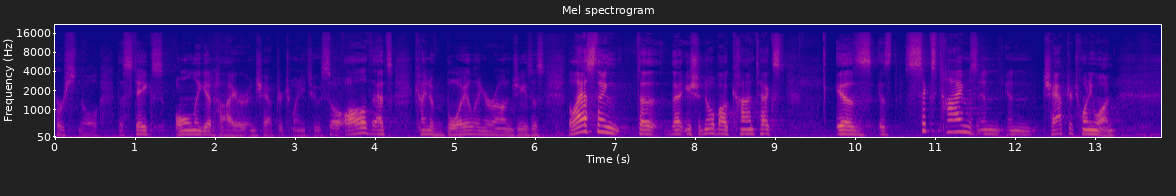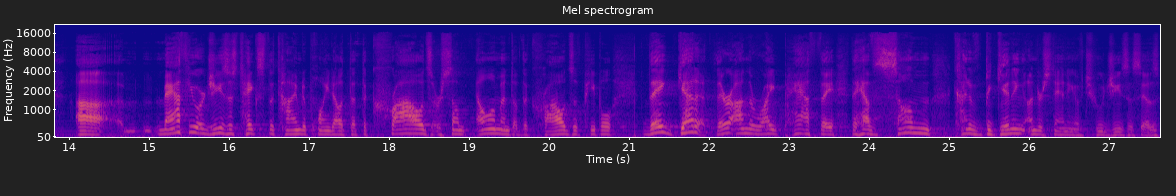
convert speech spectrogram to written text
personal. The stakes only get higher in chapter 22. So all of that's kind of boiling around Jesus. The last thing to, that you should know about context is, is six times in, in chapter 21, uh, Matthew or Jesus takes the time to point out that the crowds or some element of the crowds of people, they get it. They're on the right path. They, they have some kind of beginning understanding of who Jesus is.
